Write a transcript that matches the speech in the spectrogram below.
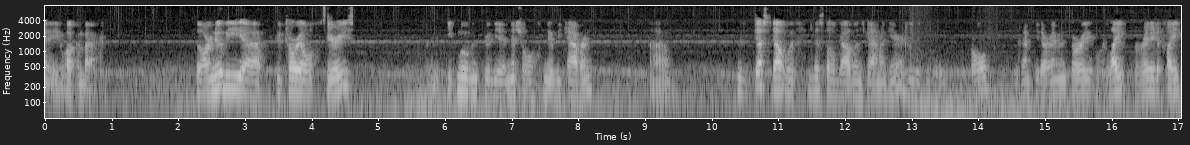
Hey, welcome back. So our newbie uh, tutorial series, we're going to keep moving through the initial newbie cavern. Uh, we've just dealt with this little goblin shaman here. He was really controlled. We've emptied our inventory. We're light. We're ready to fight.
